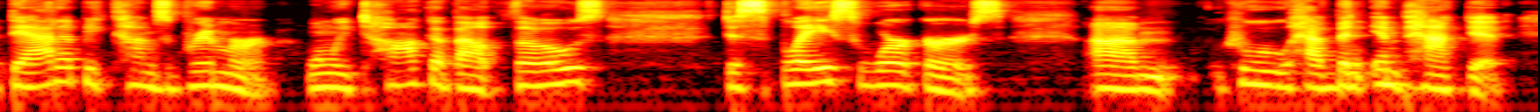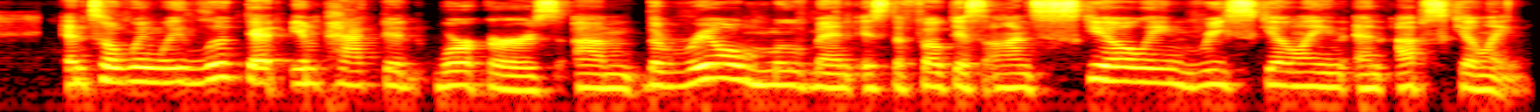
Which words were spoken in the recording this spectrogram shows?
data becomes grimmer when we talk about those displaced workers um, who have been impacted. And so when we looked at impacted workers, um, the real movement is to focus on skilling, reskilling, and upskilling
